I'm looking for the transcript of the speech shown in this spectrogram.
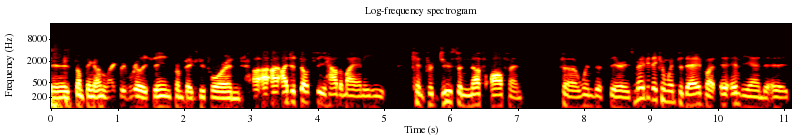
is something unlike we've really seen from bigs before, and I, I just don't see how the Miami Heat can produce enough offense to win this series. Maybe they can win today, but in the end, it,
